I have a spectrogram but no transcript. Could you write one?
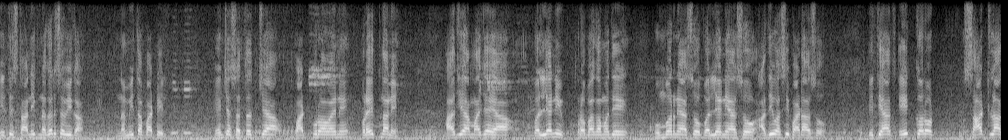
येथील स्थानिक नगरसेविका नमिता पाटील यांच्या सततच्या पाठपुराव्याने प्रयत्नाने आज या माझ्या या बल्ल्याणी प्रभागामध्ये उंबरणे असो बल्ल्याणी असो आदिवासी पाडा असो इथे आज एक करोड साठ लाख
